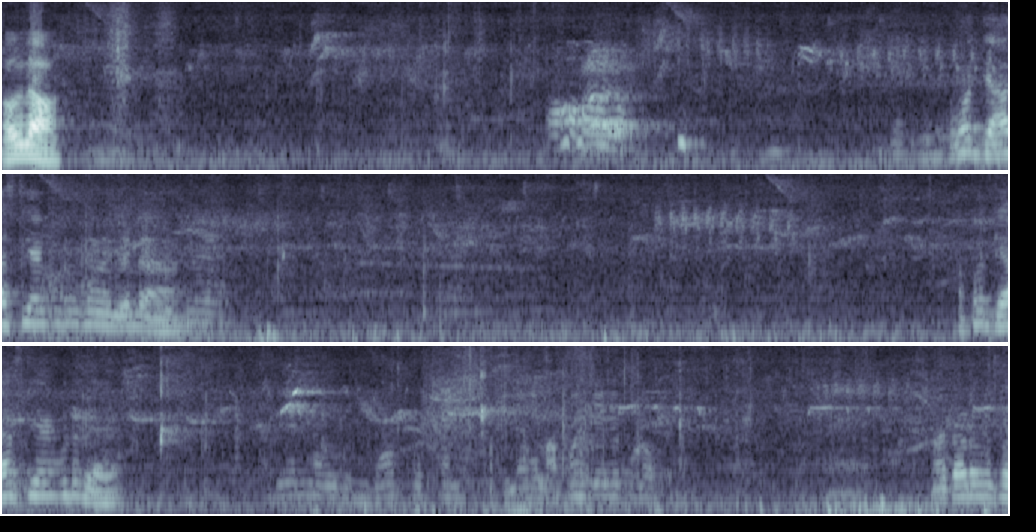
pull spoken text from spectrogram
ಹೌದಾ? ಜಾಸ್ತಿ ಇಲ್ಲೆಲ್ಲ. ಅಪ್ಪ ಜಾಸ್ತಿ ಆಗ್ಬಿಟ್ಟಿದೆ. ಮಾತಾಡಬೇಕು.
